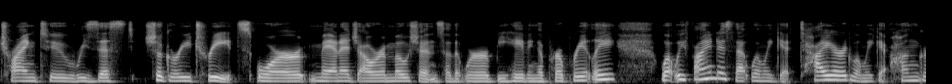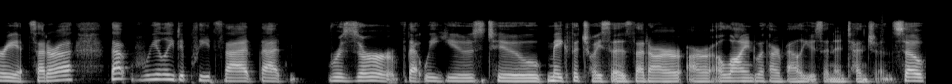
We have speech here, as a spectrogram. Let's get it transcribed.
trying to resist sugary treats or manage our emotions so that we're behaving appropriately what we find is that when we get tired when we get hungry etc that really depletes that that reserve that we use to make the choices that are are aligned with our values and intentions. So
